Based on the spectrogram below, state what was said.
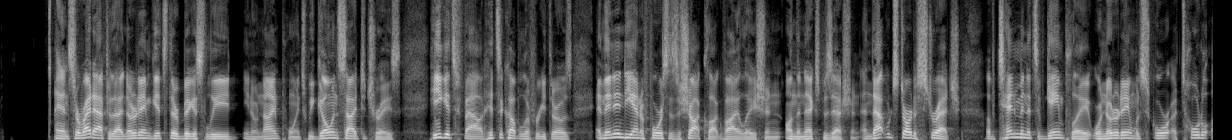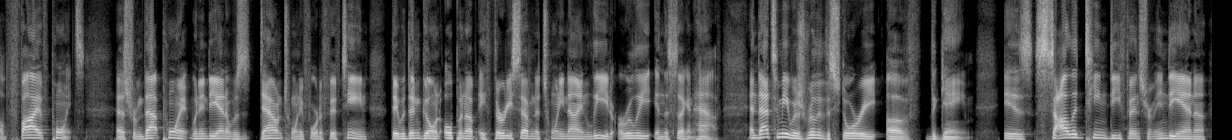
And so right after that, Notre Dame gets their biggest lead, you know, nine points. We go inside to Trayce. He gets fouled, hits a couple of free throws, and then Indiana forces a shot clock violation on the next possession. And that would start a stretch of 10 minutes of gameplay where Notre Dame would score a total of five points. As from that point, when Indiana was down 24 to 15, they would then go and open up a 37 to 29 lead early in the second half. And that to me was really the story of the game is solid team defense from Indiana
